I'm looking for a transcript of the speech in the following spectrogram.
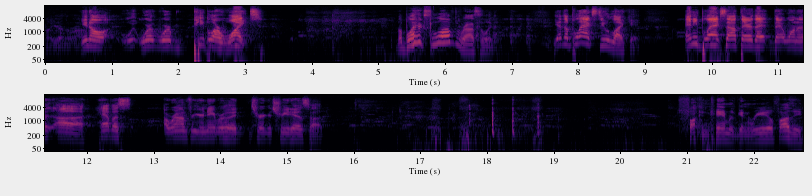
Oh, you're on the wrong. You know, wh- where where people are white. The blacks loved wrestling. Yeah, the blacks do like it. Any blacks out there that that want to uh, have us around for your neighborhood trick or treat, hit us up. Fucking camera's getting real fuzzy.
